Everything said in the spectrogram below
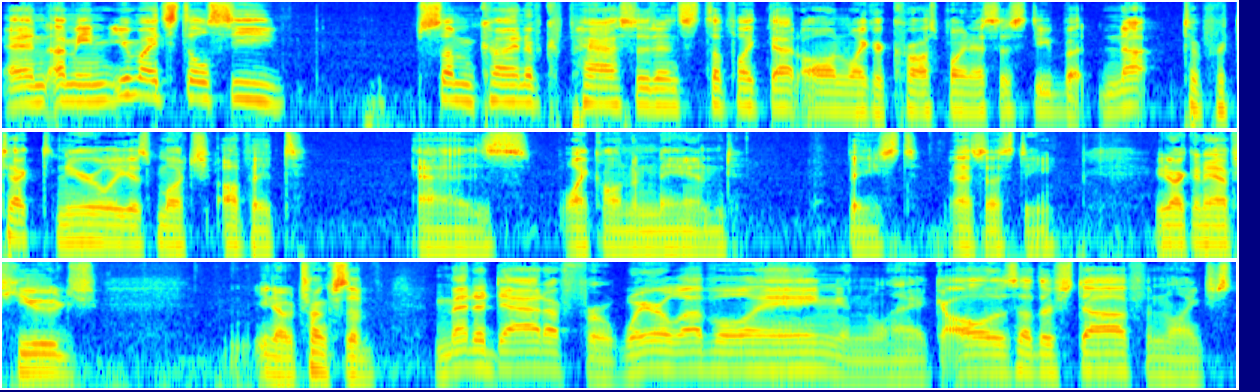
And I mean, you might still see some kind of capacitance, stuff like that on like a Crosspoint SSD, but not to protect nearly as much of it as like on a NAND based SSD. You're not going to have huge, you know, chunks of metadata for wear leveling and like all this other stuff and like just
